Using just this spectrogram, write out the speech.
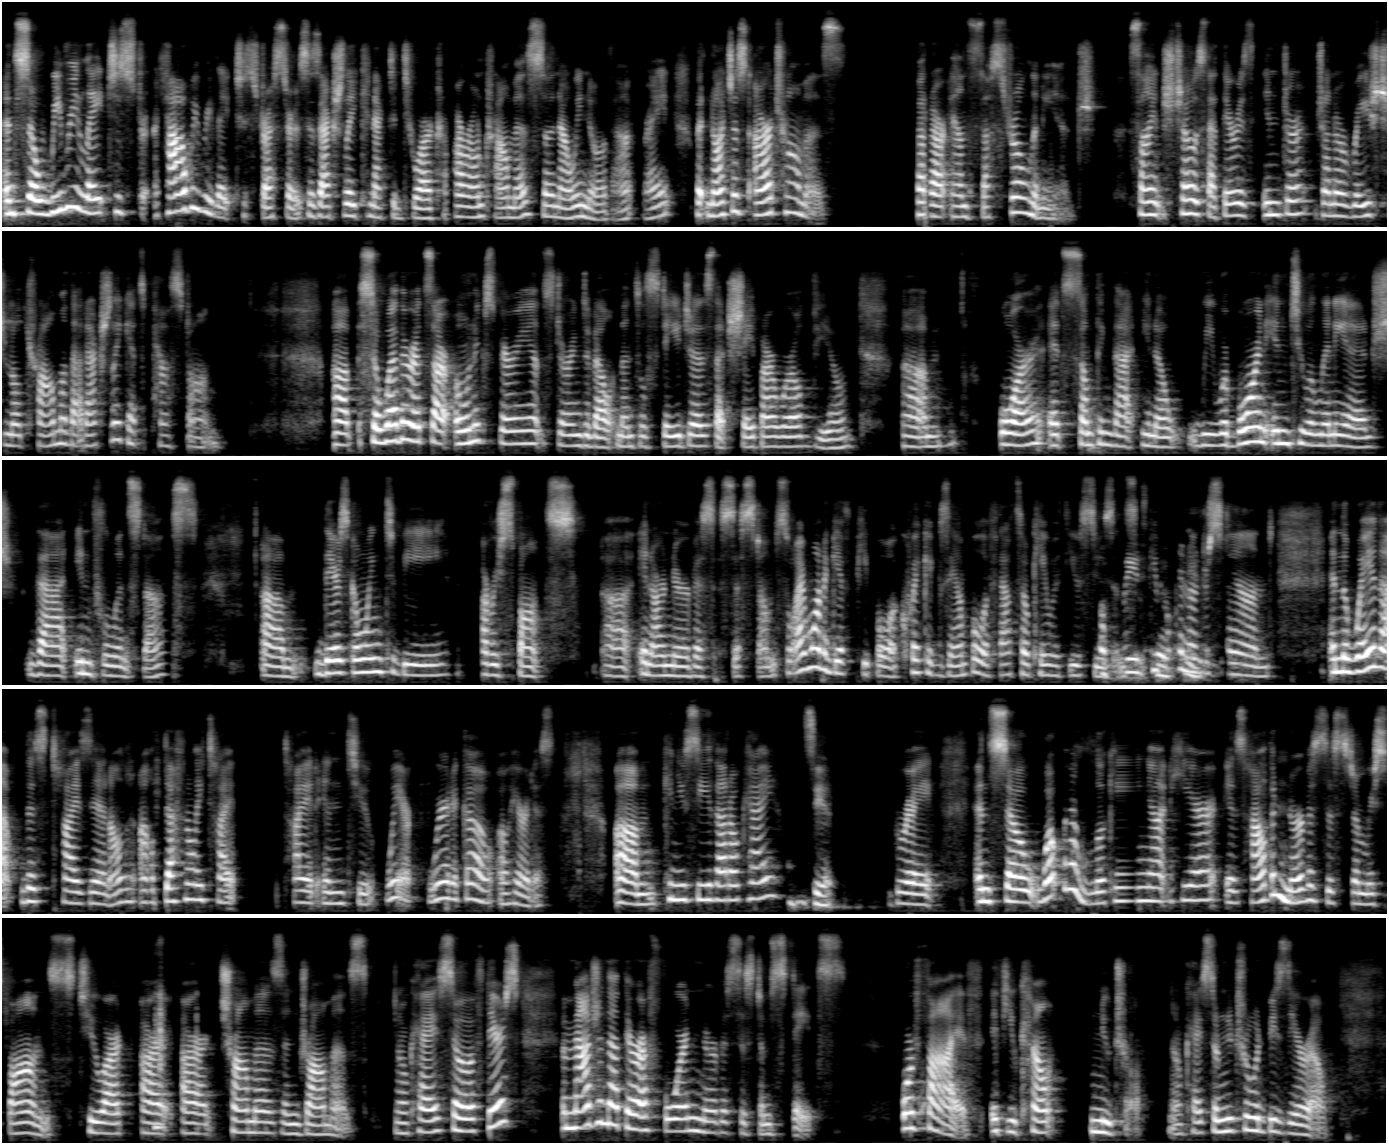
And so we relate to how we relate to stressors is actually connected to our our own traumas. So now we know that right? But not just our traumas but our ancestral lineage. Science shows that there is intergenerational trauma that actually gets passed on. Uh, so, whether it's our own experience during developmental stages that shape our worldview, um, or it's something that, you know, we were born into a lineage that influenced us, um, there's going to be a response uh, in our nervous system. So I want to give people a quick example, if that's okay with you, oh, Susan, oh, so people can understand. And the way that this ties in, I'll, I'll definitely tie tie it into where? Where'd it go? Oh, here it is. Um, can you see that okay? see it. Great. And so what we're looking at here is how the nervous system responds to our, our, our traumas and dramas. Okay. So if there's, imagine that there are four nervous system states or five if you count neutral. Okay. So neutral would be zero.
